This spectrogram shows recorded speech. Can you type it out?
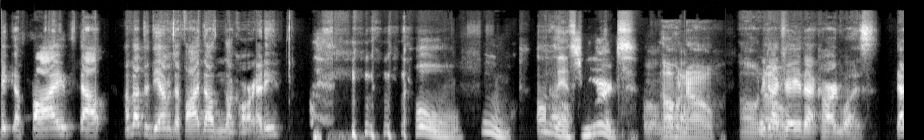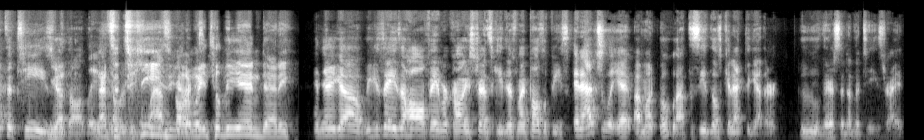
make a five thousand. I'm about to damage a five thousand dollar card. Ready? oh, ooh, Oh, no. that's smart. Oh, Oh no. Oh Wait till I tell you that card was. That's a tease. You we got- call ladies That's and a gentlemen. This is the last tease. You gotta wait till the end, Daddy. And there you go. We can say he's a Hall of Famer, Carl Yastrzemski. There's my puzzle piece. And actually, I'm like, oh, I have to see if those connect together. Ooh, there's another tease, right?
